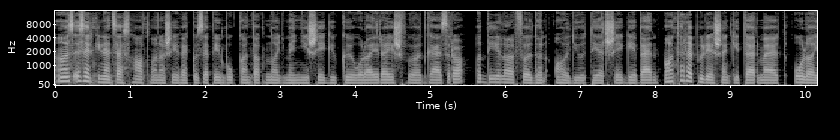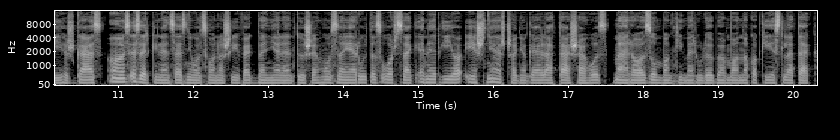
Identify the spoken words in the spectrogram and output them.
Az 1960-as évek közepén bukkantak nagy mennyiségű kőolajra és földgázra a Délalföldön Algyő térségében. A településen kitermelt olaj és gáz az 1980-as években jelentősen hozzájárult az ország energia és nyersanyag ellátásához, mára azonban kimerülőben vannak a készletek.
